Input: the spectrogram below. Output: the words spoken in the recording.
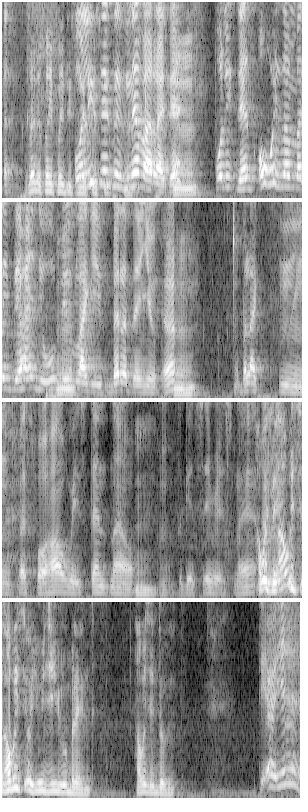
That's why they call it politics. Politics is never right. Eh? Poli- there's always somebody behind you who feels like he's better than you. Eh? But like, mm, as for how we stand now, mm, to get serious, man. How is I it, mean- how is how is your UGU brand? How is it doing? Yeah, yeah,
